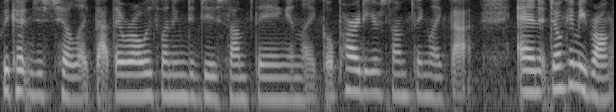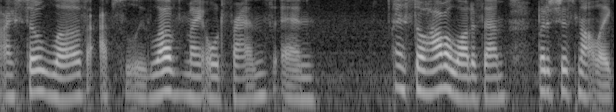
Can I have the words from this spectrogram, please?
we couldn't just chill like that. They were always wanting to do something and like go party or something like that. And don't get me wrong, I still love, absolutely love my old friends and I still have a lot of them, but it's just not like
